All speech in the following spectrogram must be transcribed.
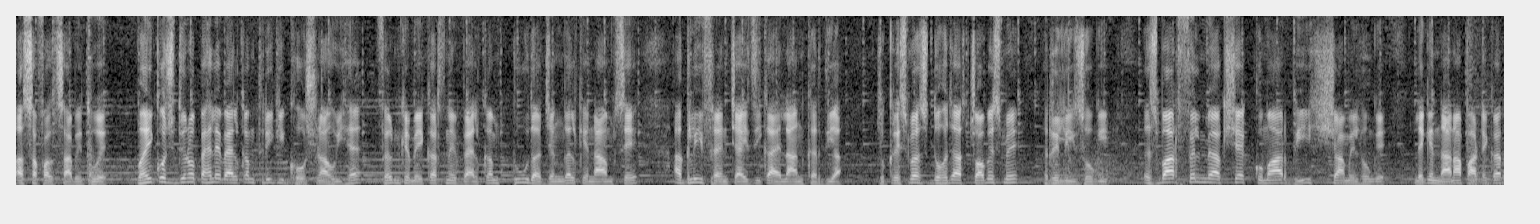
असफल साबित हुए। वहीं कुछ दिनों पहले वेलकम थ्री की घोषणा हुई है। फ़िल्म के मेकर्स ने वेलकम टू द जंगल के नाम से अगली फ्रेंचाइजी का ऐलान कर दिया, जो क्रिसमस 2024 में रिलीज़ होगी। इस बार फ़िल्म में अक्षय कुमार भी शामिल होंगे, लेकिन नाना पाटेकर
